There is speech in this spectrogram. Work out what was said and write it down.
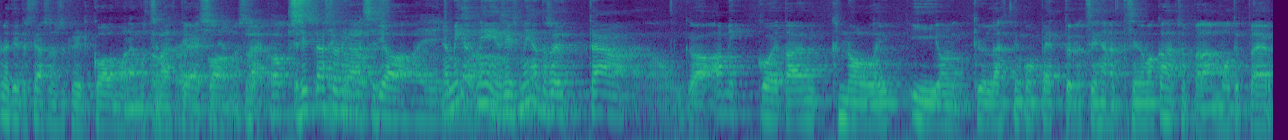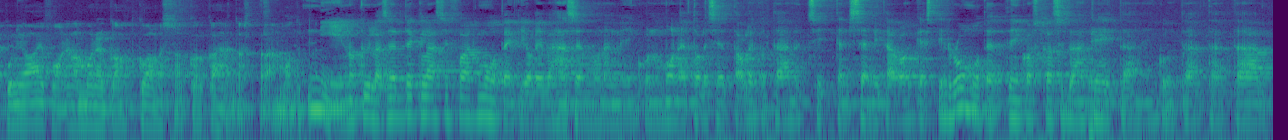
No tietysti Assassin's Creed 3, mutta se nähtiin jo 3. Ja sitten tässä on niin, joo. Ja mikä, niin, siis mikä tässä oli tää Amikkoi tai Amiknolle I on kyllä niin kuin pettynyt siihen, että siinä on vain 8 pelaajan multiplayer, kun jo iPhoneilla Modern Combat 3 on 12 pelaajan multiplayer. Niin, no kyllä se Declassified muutenkin oli vähän semmoinen, niin kuin monet oli se, että oliko tämä nyt sitten se, mitä oikeasti rummutettiin, koska sitä kehittää niin kuin tämä, tämä, tämä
